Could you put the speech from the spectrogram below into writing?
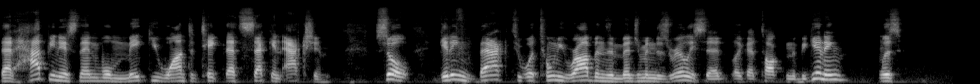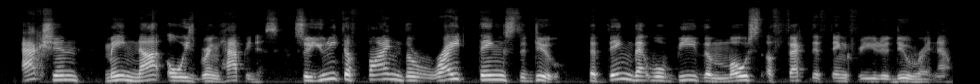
That happiness then will make you want to take that second action. So getting back to what Tony Robbins and Benjamin Disraeli said, like I talked in the beginning, was action may not always bring happiness. So you need to find the right things to do, the thing that will be the most effective thing for you to do right now.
